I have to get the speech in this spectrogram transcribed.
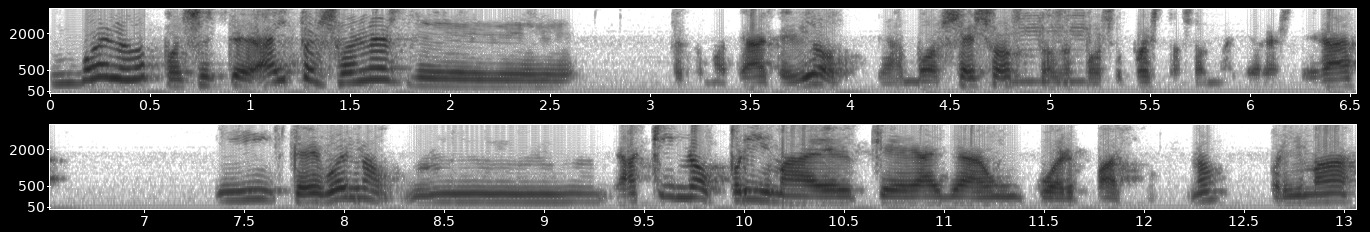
Bueno, pues este, hay personas de, como ya te digo, de ambos sexos, todos por supuesto son mayores de edad, y que bueno, mm, aquí no prima el que haya un cuerpazo, ¿no? Prima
